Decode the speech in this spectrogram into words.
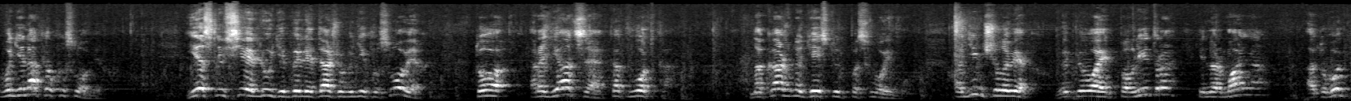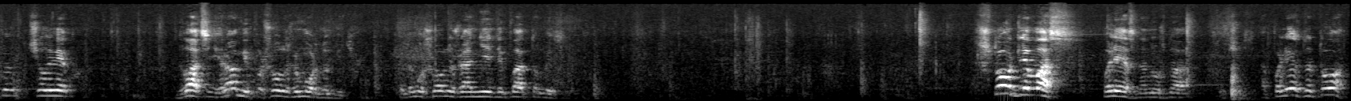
в одинаковых условиях. Если все люди были даже в этих условиях, то радиация, как водка, на каждого действует по-своему. Один человек выпивает пол-литра и нормально, а другой человек 20 грамм и пошел уже морду бить, потому что он уже неадекватно мыслит. Что для вас полезно нужно учить? А полезно то,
